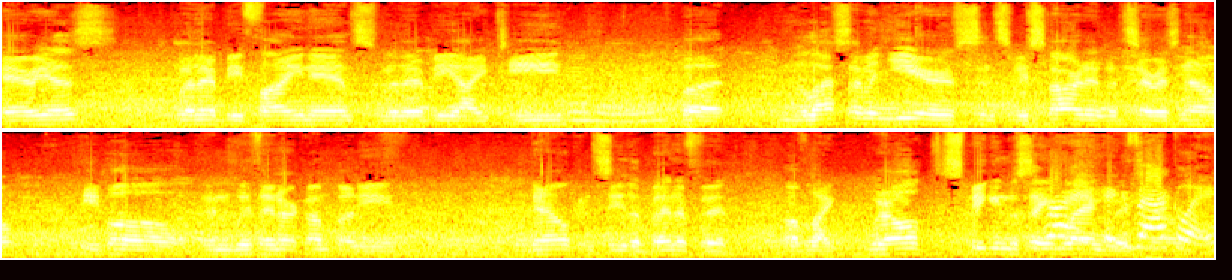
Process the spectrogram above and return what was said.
areas, whether it be finance, whether it be IT. Mm -hmm. But the last seven years since we started with ServiceNow, people and within our company now can see the benefit of like we're all speaking the same right, language. Exactly.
